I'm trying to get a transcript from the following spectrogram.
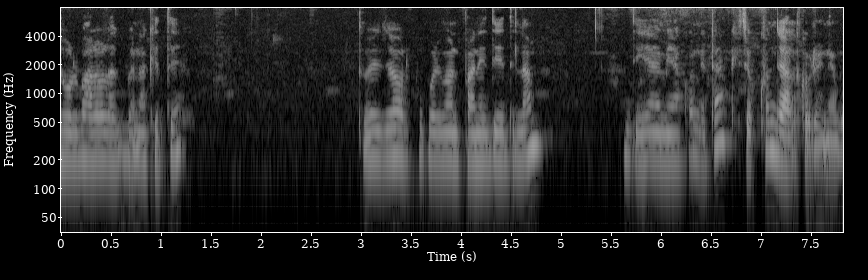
ঝোল ভালো লাগবে না খেতে। তো এই যে অল্প পরিমাণ পানি দিয়ে দিলাম। দিয়ে আমি এখন এটা কিছুক্ষণ জাল করে নেব।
